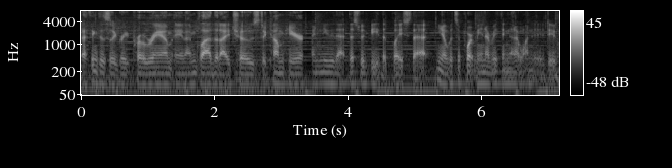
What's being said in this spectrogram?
I think this is a great program and I'm glad that I chose to come here. I knew that this would be the place that, you know, would support me in everything that I wanted to do.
